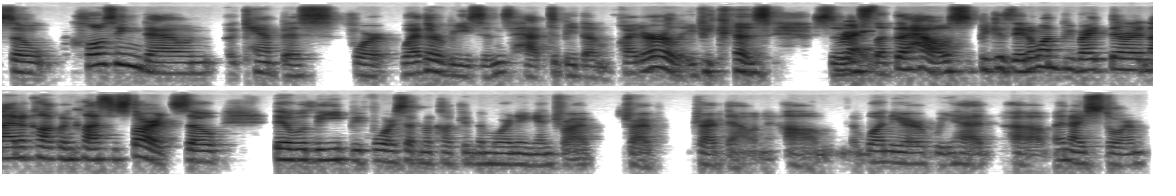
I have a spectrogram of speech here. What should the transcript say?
So closing down a campus for weather reasons had to be done quite early because students right. left the house because they don't want to be right there at nine o'clock when classes start. So they would leave before seven o'clock in the morning and drive drive drive down. Um, one year we had uh, an ice storm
